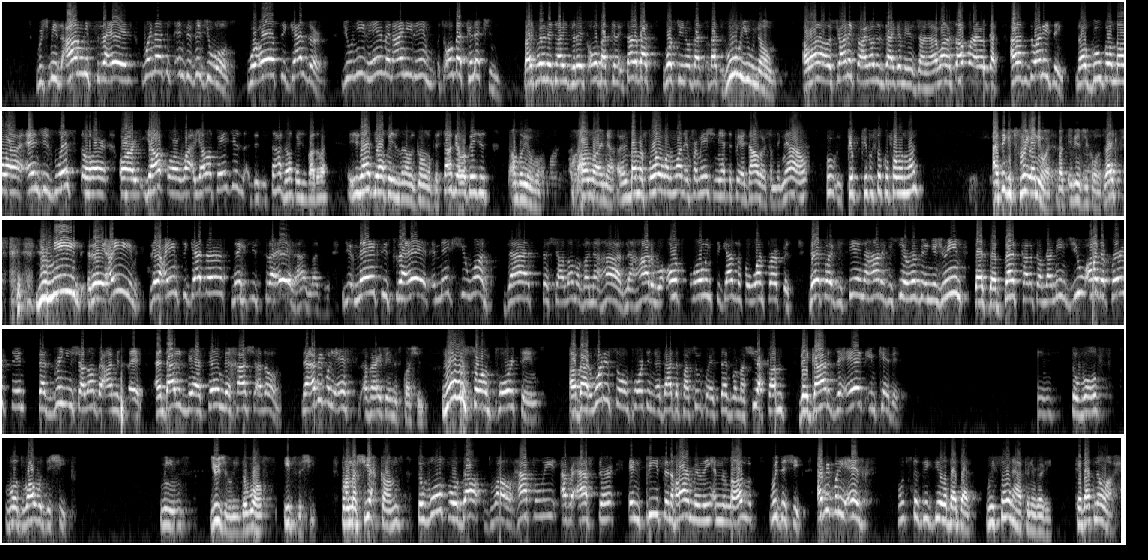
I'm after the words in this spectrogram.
Which means Am Israel, we're not just individuals. We're all together. You need him and I need him. It's all about connections. Right? What do they tell you today? It's all about connections. It's not about what you know, it's about who you know. I want an electronics, so I know this guy gave me electronics. I want a software, I know this guy. I don't have to do anything. No Google, no uh, Angie's List or or Yelp or what, Yellow Pages. Did you still have Yellow Pages, by the way? You had Yellow Pages when I was growing up. They have Yellow Pages. Unbelievable. It's online now. I remember 411 information, you had to pay a dollar or something. Now, who people, people still call 411? I think it's free anyway, but even if you call it, right? you need Re'im. Re'im together makes Israel. Huh? Makes Israel. It makes you one. That's the shalom of a Nahar. Nahar, we're all flowing together for one purpose. Therefore, if you see a Nahar, if you see a river in your dream, that's the best kind of shalom. That means you are the person that's bringing shalom to Am Israel. And that is the Asem Lecha Shalom. Now, everybody asks a very famous question. What was so important about what is so important about the pasuk where it says when Mashiach comes, "Begar ze'ev im kebet," means the wolf will dwell with the sheep. Means usually the wolf eats the sheep. When Mashiach comes, the wolf will dwell happily ever after in peace and harmony and love with the sheep. Everybody asks, what's the big deal about that? We saw it happen already. Kebat Noah.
